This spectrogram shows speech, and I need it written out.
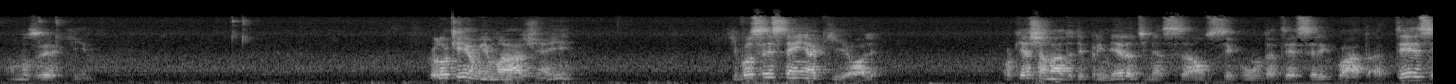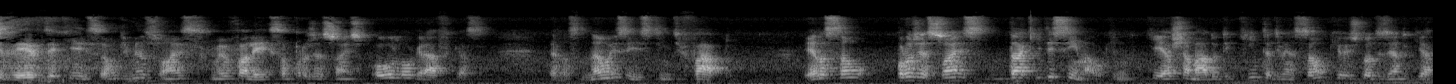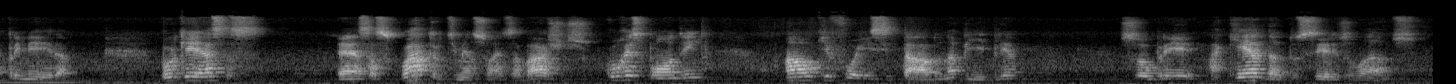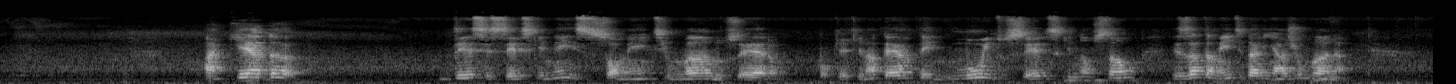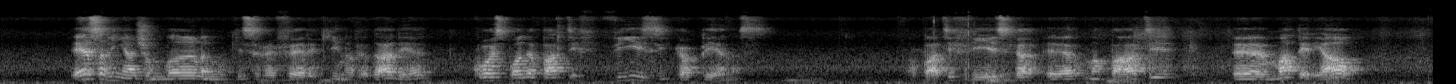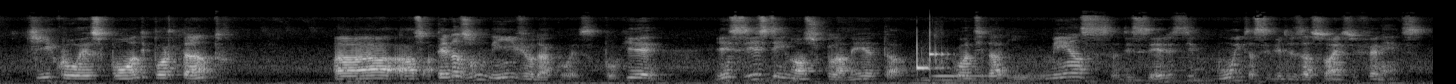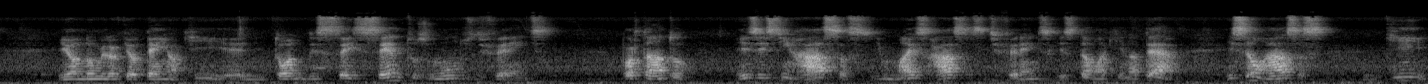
Vamos ver aqui. Coloquei uma imagem aí que vocês têm aqui, olha. O que é chamado de primeira dimensão, segunda, terceira e quarta. Até esse verde aqui são dimensões, como eu falei, que são projeções holográficas. Elas não existem de fato. Elas são projeções daqui de cima, o que é chamado de quinta dimensão, que eu estou dizendo que é a primeira porque essas, essas quatro dimensões abaixo correspondem ao que foi citado na Bíblia sobre a queda dos seres humanos. A queda desses seres que nem somente humanos eram, porque aqui na Terra tem muitos seres que não são exatamente da linhagem humana. Essa linhagem humana, no que se refere aqui, na verdade, é, corresponde à parte física apenas. A parte física é uma parte é, material que corresponde, portanto, a, a apenas um nível da coisa. Porque existe em nosso planeta quantidade imensa de seres de muitas civilizações diferentes. E o número que eu tenho aqui é em torno de 600 mundos diferentes. Portanto, existem raças e mais raças diferentes que estão aqui na Terra. E são raças que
